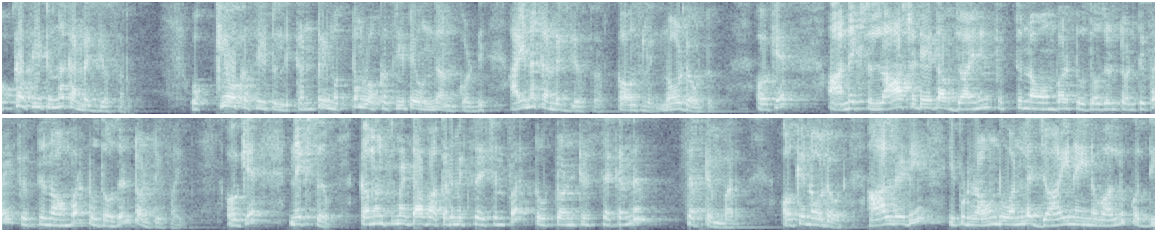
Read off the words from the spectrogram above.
ఒక్క సీటు ఉన్నా కండక్ట్ చేస్తారు. ఒకే ఒక సీట్ ఉంది. కంట్రీ మొత్తంలో ఒక్క సీటే ఉంది అనుకోండి అయినా కండక్ట్ చేస్తారు. Counselling no doubt okay next last date of joining fifth November two thousand twenty five fifth November two thousand twenty five okay next commencement of academic session for to twenty second September okay no doubt already ఇప్పుడు రౌండ్ వన్లో జాయిన్ అయిన వాళ్ళు కొద్ది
